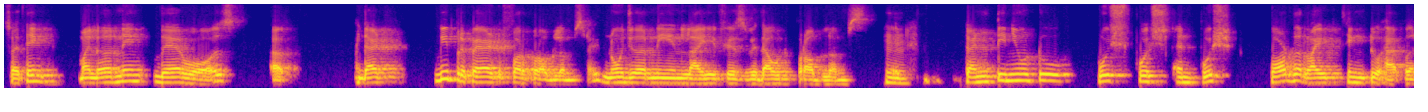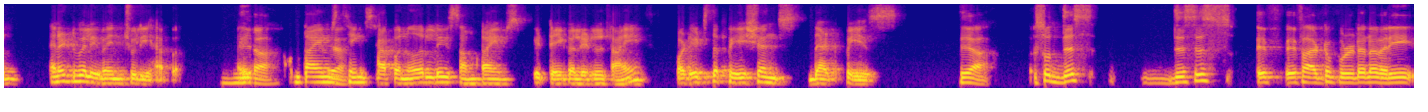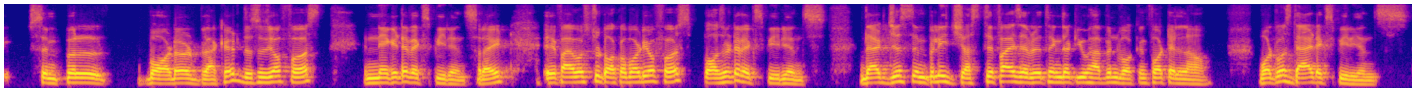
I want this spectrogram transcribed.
So I think my learning there was uh, that be prepared for problems, right? No journey in life is without problems. Hmm. Right? Continue to push, push, and push for the right thing to happen, and it will eventually happen. Right? Yeah. Sometimes yeah. things happen early, sometimes it take a little time, but it's the patience that pays. Yeah. So this this is if if I had to put it in a very simple bordered bracket, this is your first negative experience, right? If I was to talk about your first positive experience that just simply justifies everything that you have been working for till now, what was that experience?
